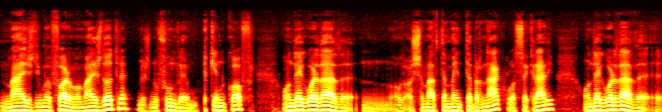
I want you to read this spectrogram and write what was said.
mais de uma forma ou mais de outra, mas no fundo é um pequeno cofre, onde é guardada, ou chamado também tabernáculo, ou sacrário, onde é guardada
